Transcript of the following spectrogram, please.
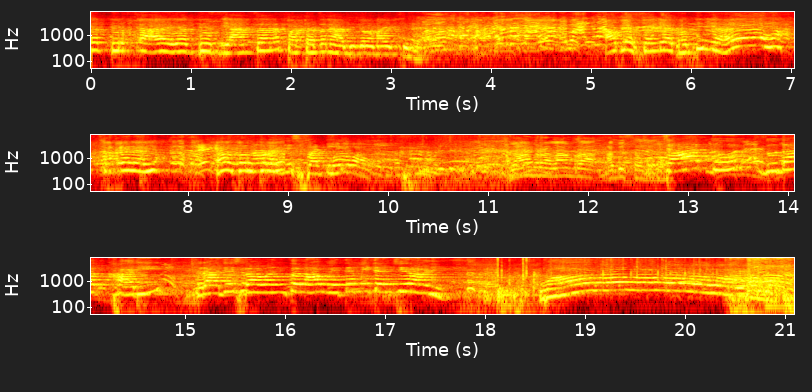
एक दिवस काय एक दिवस यांचा ना पट्टाचा नाही आधी तुला माहिती नाही आपल्या सगळ्या होती सगळ्याला पाटील चार दूध दुधात खारी. राजेश रावांचं नाव घेते मी त्यांची राणी. वा, वा, वा, वा, वा, वा,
